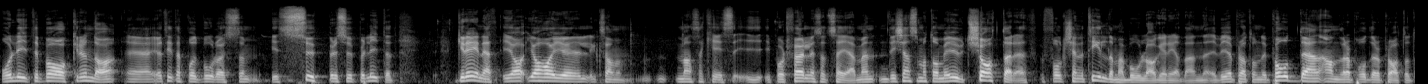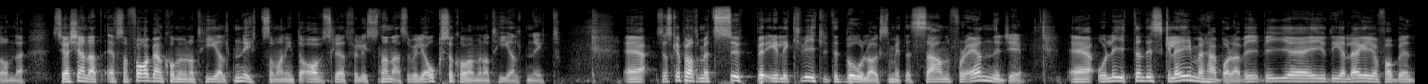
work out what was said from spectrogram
och lite bakgrund då. Eh, jag tittar på ett bolag som är super, super litet. Grejen är att jag, jag har ju liksom massa case i, i portföljen så att säga, men det känns som att de är uttjatade. Folk känner till de här bolagen redan. Vi har pratat om det i podden, andra poddar har pratat om det. Så jag kände att eftersom Fabian kommer med något helt nytt som han inte avslöjat för lyssnarna, så vill jag också komma med något helt nytt. Eh, så jag ska prata om ett superillikvit litet bolag som heter Sun for Energy. Eh, och liten disclaimer här bara. Vi, vi eh, är ju delägare, jag och Fabian,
